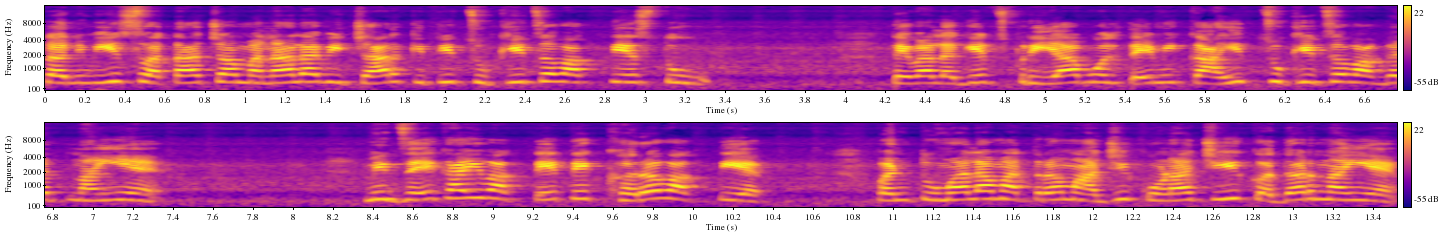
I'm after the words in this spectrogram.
तन्वी स्वतःच्या मनाला विचार किती चुकीचं वागतेस तू. तेव्हा लगेच प्रिया बोलते मी काहीच चुकीचं वागत नाही आहे मी जे काही वागते ते खरं वागते पण तुम्हाला मात्र माझी कोणाचीही कदर नाही आहे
